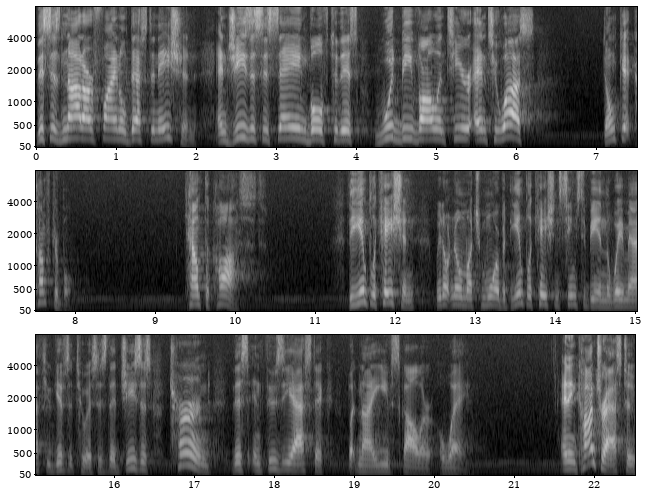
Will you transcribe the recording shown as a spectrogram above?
This is not our final destination. And Jesus is saying, both to this would be volunteer and to us, don't get comfortable. Count the cost. The implication we don't know much more, but the implication seems to be in the way Matthew gives it to us is that Jesus turned this enthusiastic but naive scholar away. And in contrast to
